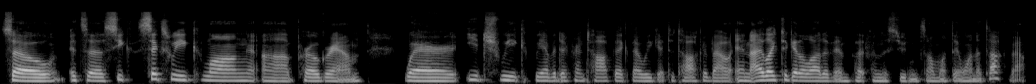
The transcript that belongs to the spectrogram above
so it's a six week long uh, program where each week we have a different topic that we get to talk about. And I like to get a lot of input from the students on what they want to talk about.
